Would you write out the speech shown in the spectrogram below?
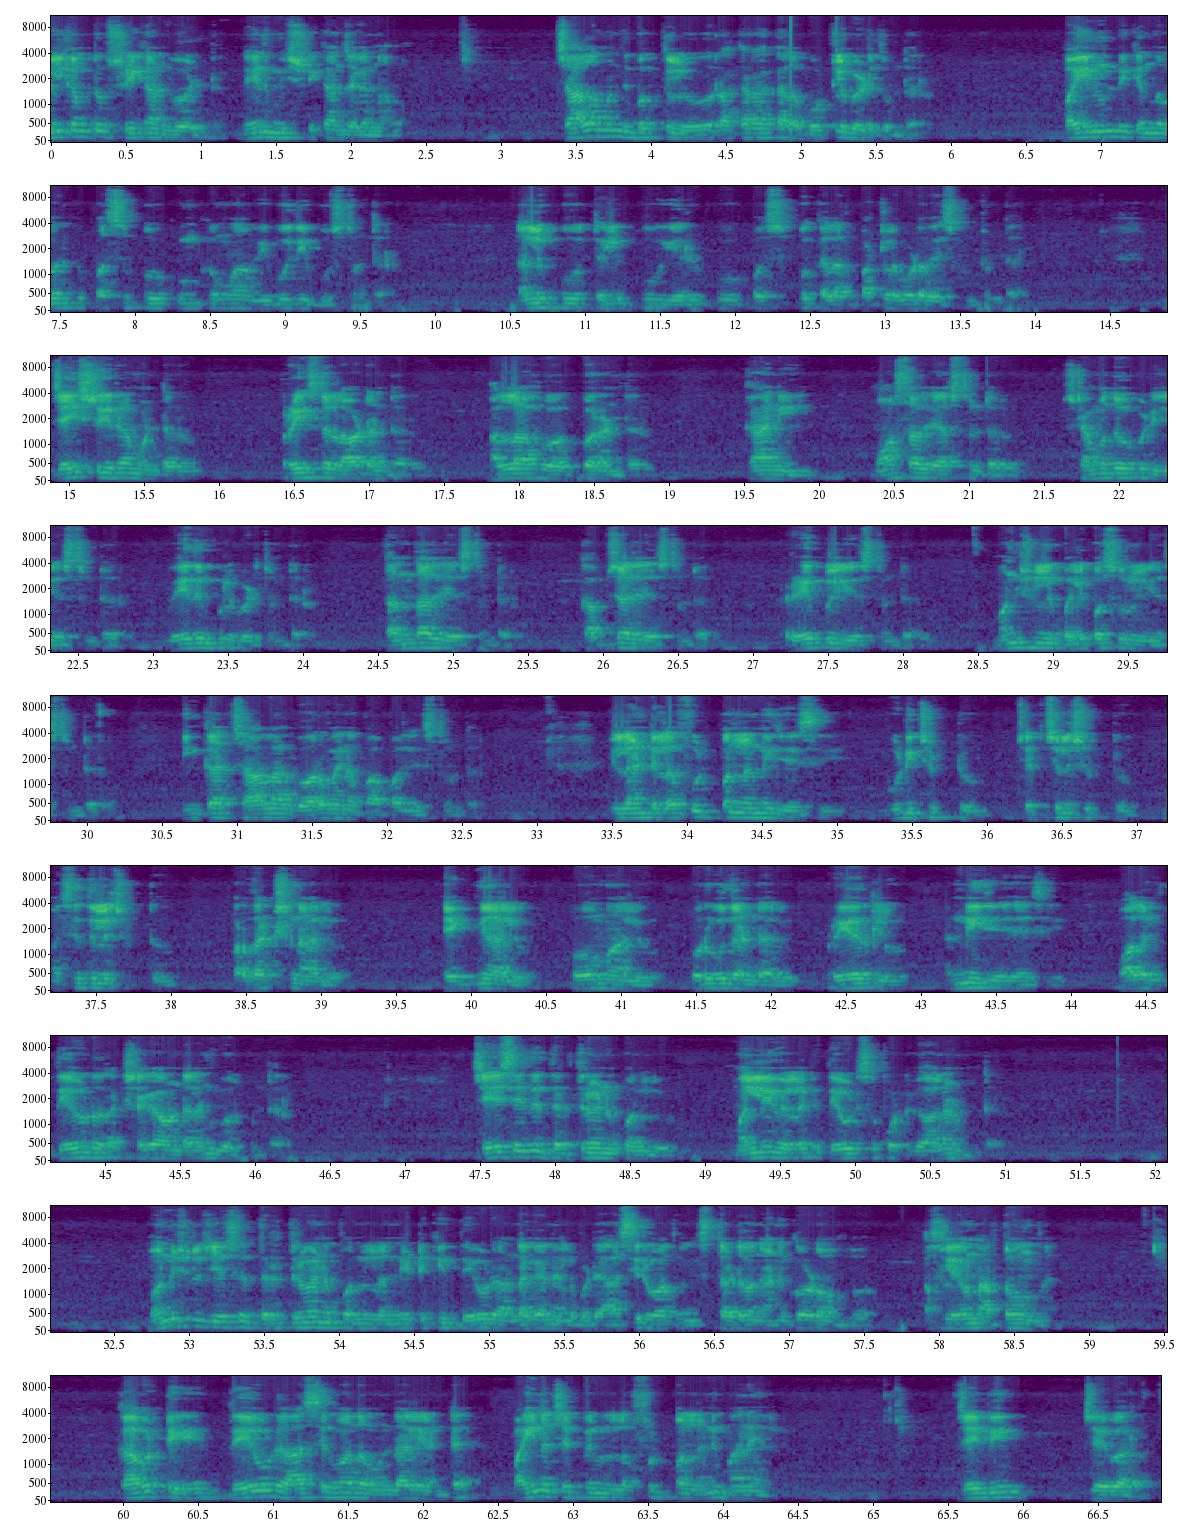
Welcome to Srikanth world నేను మీ శ్రీకాంత్ జగన్నాథం చాలామంది భక్తులు రకరకాల బొట్లు పెడుతుంటారు. పైనుండి కింద వరకు పసుపు కుంకుమ విభూది పూస్తుంటారు. నలుపు తెలుపు ఎరుపు పసుపు కలర్ బట్టలు కూడా వేసుకుంటుంటారు. జై శ్రీరామ్ అంటారు. ప్రైజ్ ద లాడ్ అంటారు. అల్లాహు అక్బర్ అంటారు. కానీ మోసాలు చేస్తుంటారు. శ్రమ దోపిడీ చేస్తుంటారు. వేధింపులు పెడుతుంటారు. దందాలు చేస్తుంటారు. కబ్జాలు చేస్తుంటారు. రేపులు చేస్తుంటారు. మనుషుల్ని బలిపశువులు చేస్తుంటారు. ఇంకా చాలా ఘోరమైన పాపాలు చేస్తుంటారు. ఇలాంటి లఫుడ్ పనులన్నీ చేసి గుడి చుట్టూ చర్చిల చుట్టూ మసీదుల చుట్టూ ప్రదక్షిణాలు యజ్ఞాలు హోమాలు పొరుగుదండాలు ప్రేయర్లు అన్నీ చేసేసి వాళ్ళకి దేవుడు రక్షగా ఉండాలని కోరుకుంటారు. చేసేది దరిద్రమైన పనులు మళ్ళీ వీళ్ళకి దేవుడు సపోర్ట్ కావాలని ఉంటారు. మనుషులు చేసే దరిద్రమైన పనులన్నిటికీ దేవుడు అండగా నిలబడి ఆశీర్వాదం ఇస్తాడు అని అనుకోవడంలో అసలు ఏమన్నా అర్థం ఉందా? కాబట్టి దేవుడు ఆశీర్వాదం ఉండాలి అంటే పైన చెప్పిన లఫుడ్ పనులని మానేయాలి. జై భీమ్ జై భారత్.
